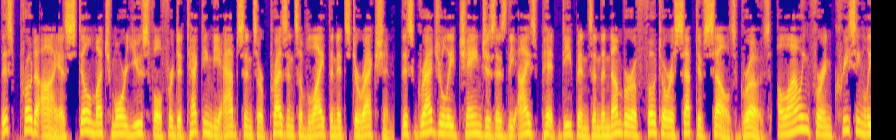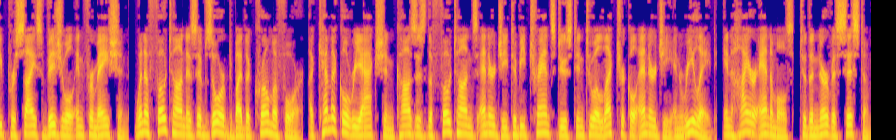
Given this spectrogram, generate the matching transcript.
this proto-eye is still much more useful for detecting the absence or presence of light than its direction. This gradually changes as the eye's pit deepens and the number of photoreceptive cells grows, allowing for increasingly precise visual information. When a photon is absorbed by the chromophore, a chemical reaction causes the photon's energy to be transduced into electrical energy and relayed, in higher animals, to the nervous system.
